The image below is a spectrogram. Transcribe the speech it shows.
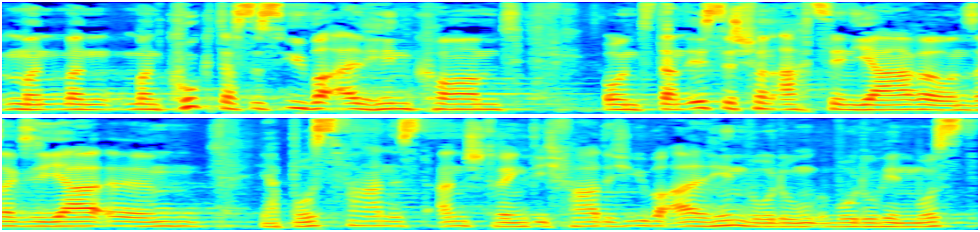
man, man, man guckt, dass es überall hinkommt. Und dann ist es schon 18 Jahre und sagen sie, ja, ähm, ja, Busfahren ist anstrengend, ich fahre dich überall hin, wo du, wo du hin musst.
